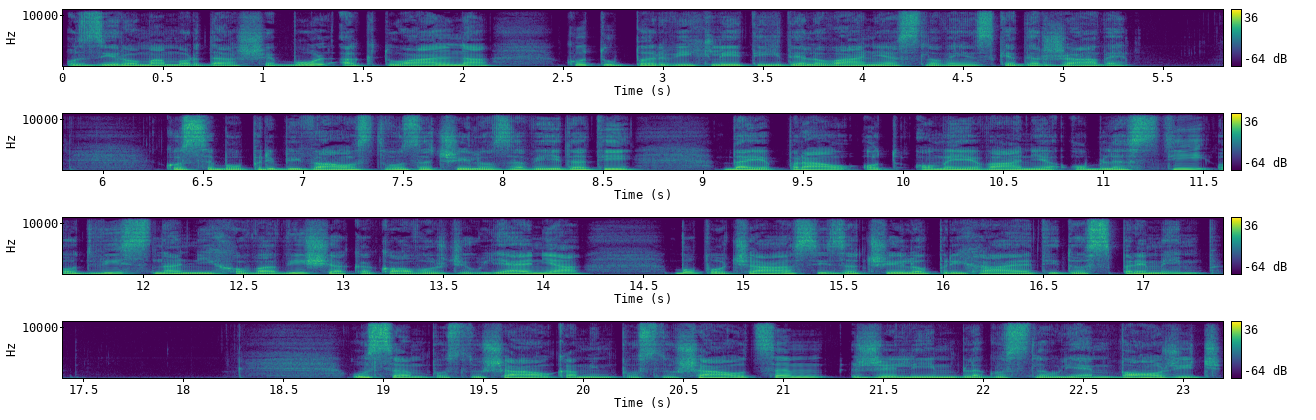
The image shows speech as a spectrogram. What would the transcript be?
oziroma morda še bolj aktualna kot v prvih letih delovanja slovenske države ko se bo prebivalstvo začelo zavedati, da je prav od omejevanja oblasti odvisna njihova višja kakovost življenja, bo počasi začelo prihajati do sprememb. Vsem poslušalkam in poslušalcem želim blagoslovljen Božič,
